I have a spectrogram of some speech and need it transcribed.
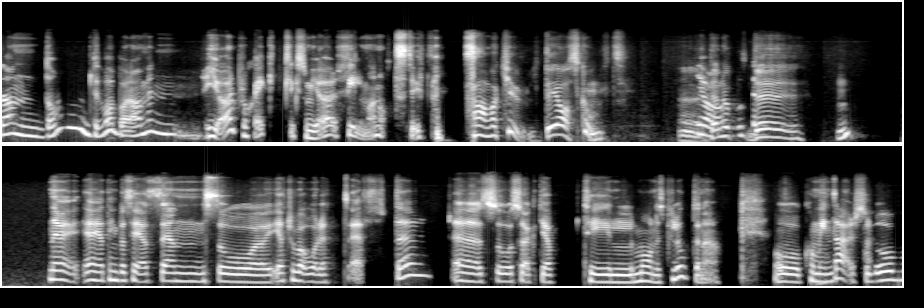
de, de, det var bara men, gör projekt, liksom gör, filma något typ. Fan vad kul, det är ascoolt. Ja, Den upp, det, mm? Nej, jag tänkte säga sen så, jag tror det var året efter, eh, så sökte jag till manuspiloterna och kom in där. Så då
